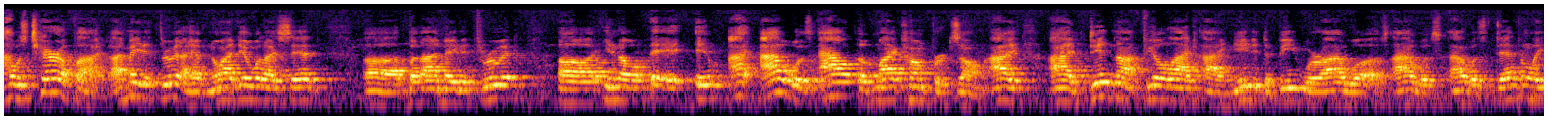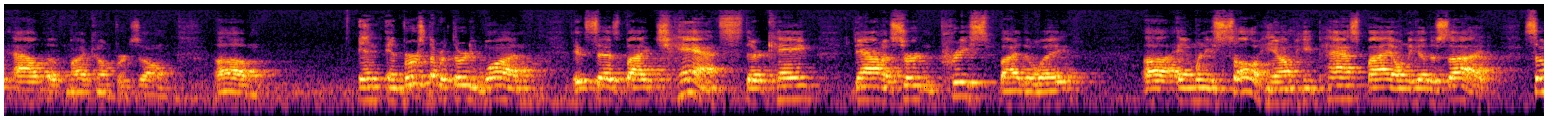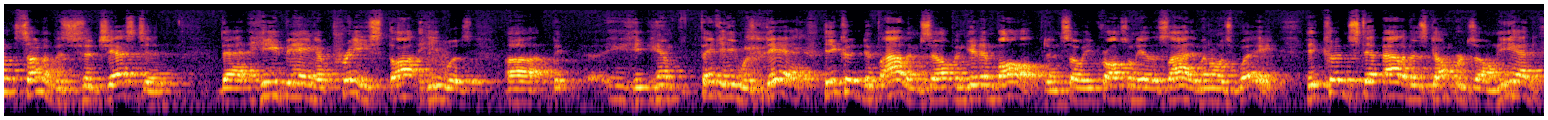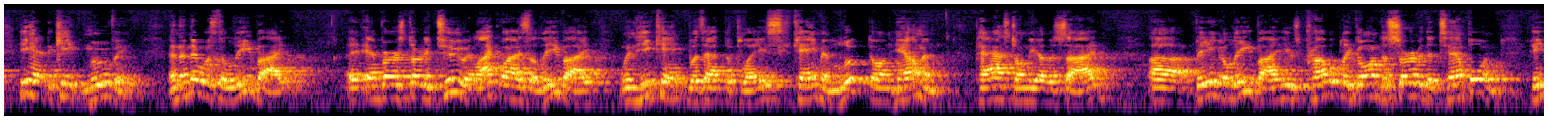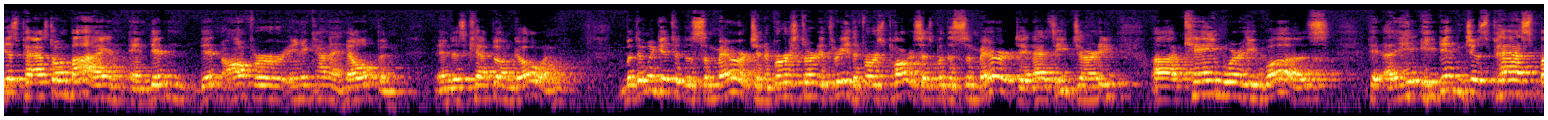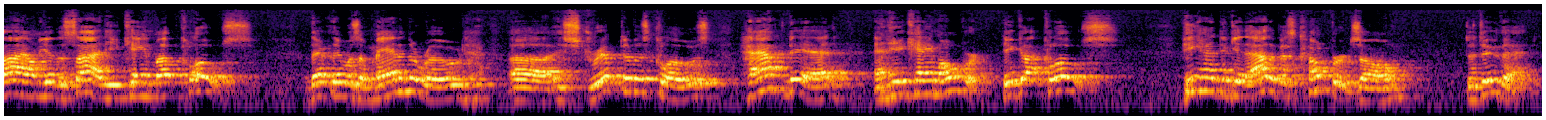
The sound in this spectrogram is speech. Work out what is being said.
I was terrified. I made it through it. I have no idea what I said, uh, but I made it through it. Uh, you know, it, it, I, I was out of my comfort zone. I, I did not feel like I needed to be where I was. I was, I was definitely out of my comfort zone. Um, in, in verse number 31, it says, By chance there came down a certain priest, by the way, uh, and when he saw him, he passed by on the other side. Some, some of us suggested that he, being a priest, thought he was, uh, he, him thinking he was dead, he couldn't defile himself and get involved. And so he crossed on the other side and went on his way. He couldn't step out of his comfort zone. He had, he had to keep moving. And then there was the Levite in verse 32, and likewise the Levite, when he came, was at the place, came and looked on him and passed on the other side uh, being a Levite, he was probably going to serve in the temple, and he just passed on by and, and didn't didn't offer any kind of help, and and just kept on going. But then we get to the Samaritan in verse 33, the first part says, But the Samaritan, as he journeyed, uh, came where he was. He, he, didn't just pass by on the other side, he came up close. There, there was a man in the road, uh, stripped of his clothes, half dead, and he came over. He got close. He had to get out of his comfort zone to do that.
